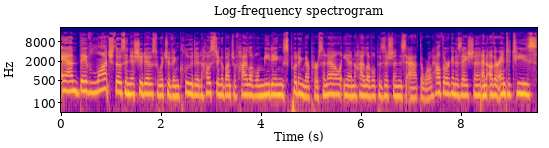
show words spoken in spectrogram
And they've launched those initiatives, which have included hosting a bunch of high level meetings, putting their personnel in high level positions at the World Health Organization and other entities,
